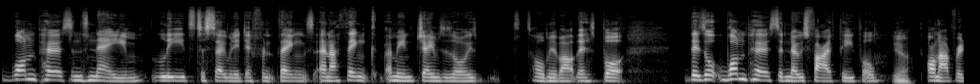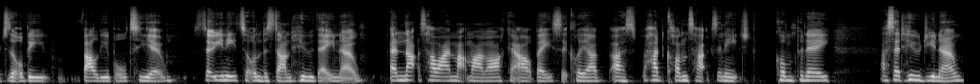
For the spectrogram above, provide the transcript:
one person's name leads to so many different things. And I think, I mean, James has always told me about this, but there's one person knows five people yeah. on average that will be valuable to you. So you need to understand who they know. And that's how I map my market out basically. I, I had contacts in each company. I said, Who do you know?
